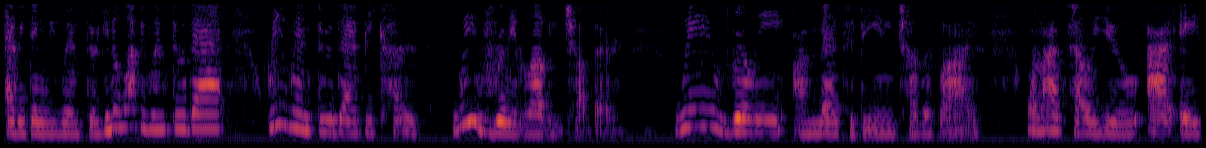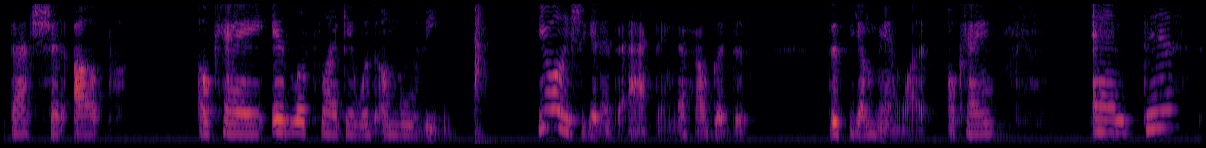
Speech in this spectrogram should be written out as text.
everything we went through. You know why we went through that? We went through that because we really love each other. We really are meant to be in each other's lives. When I tell you, I ate that shit up. Okay, it looked like it was a movie. He really should get into acting. That's how good this this young man was, okay? And this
